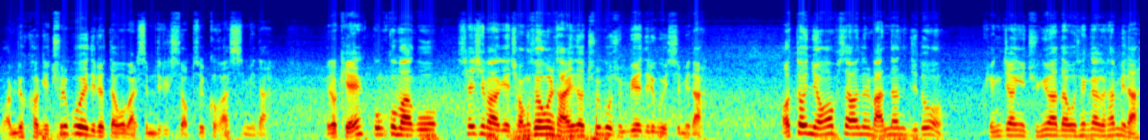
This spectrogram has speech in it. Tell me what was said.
완벽하게 출고해 드렸다고 말씀드릴 수 없을 것 같습니다. 이렇게 꼼꼼하고 세심하게 정성을 다해서 출고 준비해 드리고 있습니다. 어떤 영업사원을 만나는지도 굉장히 중요하다고 생각을 합니다.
